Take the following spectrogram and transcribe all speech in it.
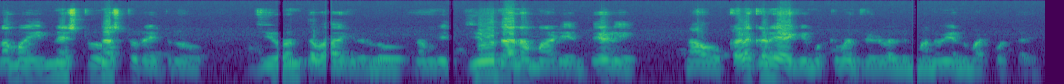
ನಮ್ಮ ಇನ್ನೆಷ್ಟು ಇನ್ನಷ್ಟು ರೈತರು ಜೀವಂತವಾಗಿರಲು ನಮಗೆ ಜೀವದಾನ ಮಾಡಿ ಅಂತ ಹೇಳಿ ನಾವು ಕಳಕಳಿಯಾಗಿ ಮುಖ್ಯಮಂತ್ರಿಗಳಲ್ಲಿ ಮನವಿಯನ್ನು ಮಾಡ್ಕೊಳ್ತಾ ಇದ್ದೀವಿ.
